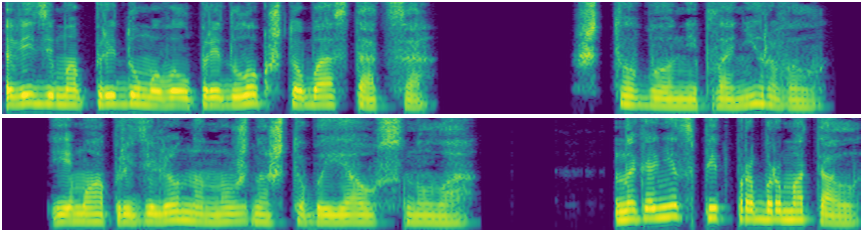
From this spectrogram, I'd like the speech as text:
Видимо, придумывал предлог, чтобы остаться. Что бы он ни планировал, ему определенно нужно, чтобы я уснула. Наконец Пит пробормотал.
